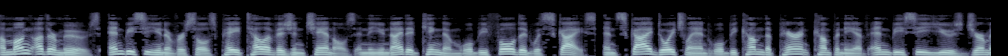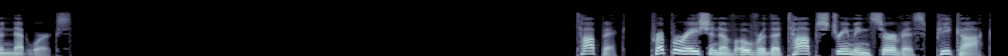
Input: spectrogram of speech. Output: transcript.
Among other moves, NBCUniversal's pay television channels in the United Kingdom will be folded with Sky's, and Sky Deutschland will become the parent company of NBCU's German networks. Topic: Preparation of over-the-top streaming service, Peacock.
